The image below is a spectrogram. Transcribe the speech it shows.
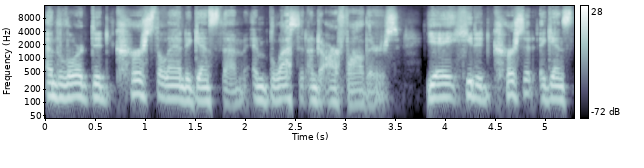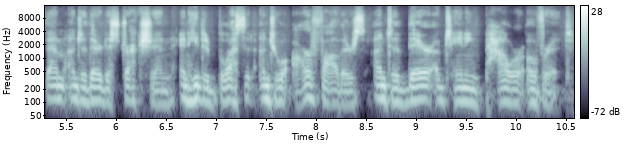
And the Lord did curse the land against them, and bless it unto our fathers. Yea, he did curse it against them unto their destruction, and he did bless it unto our fathers, unto their obtaining power over it.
